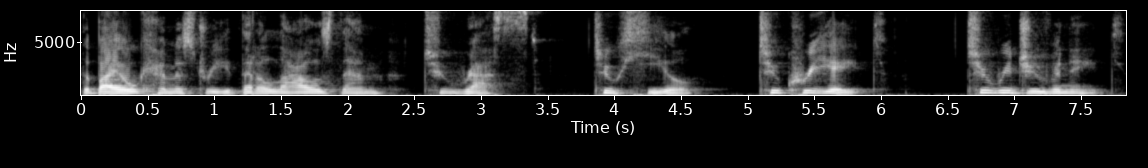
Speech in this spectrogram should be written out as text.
the biochemistry that allows them to rest, to heal, to create, to rejuvenate.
